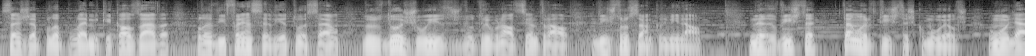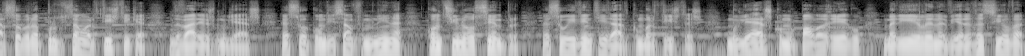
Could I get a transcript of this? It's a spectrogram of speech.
seja pela polémica causada pela diferença de atuação dos dois juízes do Tribunal Central de Instrução Criminal. Na revista tão artistas como eles, um olhar sobre a produção artística de várias mulheres. A sua condição feminina condicionou sempre a sua identidade como artistas. Mulheres como Paula Rego, Maria Helena Vieira da Silva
